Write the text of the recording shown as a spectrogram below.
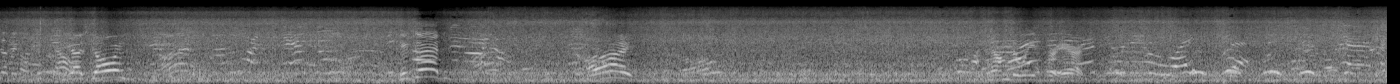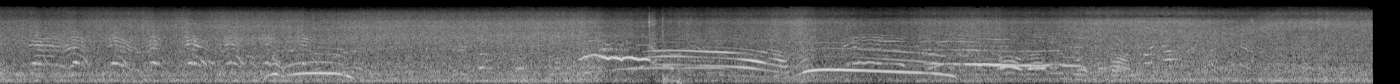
sitting on this You guys going? Alright. You're good. All right. Now I'm to wait for Eric.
